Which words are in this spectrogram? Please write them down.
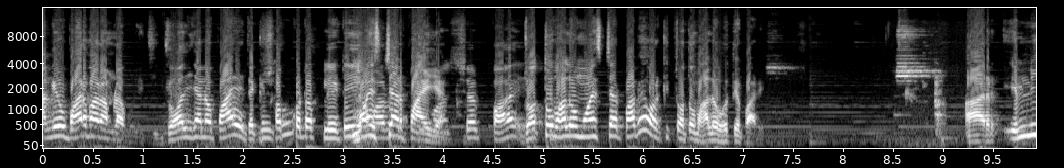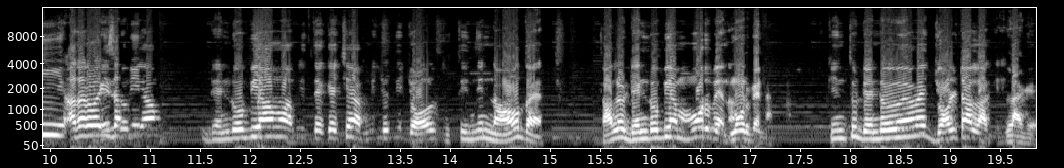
আগেও বারবার আমরা বলেছি জল যেন পায় এটা কিন্তু সবকটা প্লেটেই Moisture পায় যেন। ময়েশ্চার পায়। যত ভালো ময়েশ্চার পাবে অর্কিড তত ভালো হতে পারে। আর এমনি আদারওয়াইজ আপনি ডেন্ডোবিয়াম আমি দেখেছি আপনি যদি জল দু তিন দিন নাও দেন তাহলে ডেন্ডোবিয়াম মরবে না। মরবে না। কিন্তু ডেন্ডোবিয়ামে জলটা লাগে। লাগে।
